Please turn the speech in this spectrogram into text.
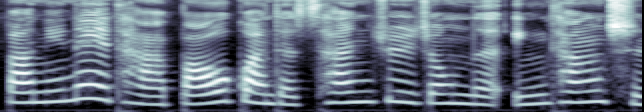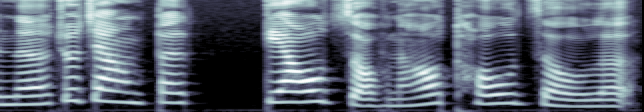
把尼内塔保管的餐具中的银汤匙呢就这样的叼走，然后偷走了。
